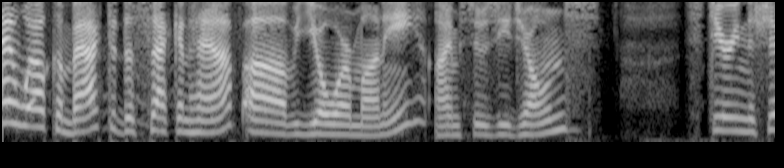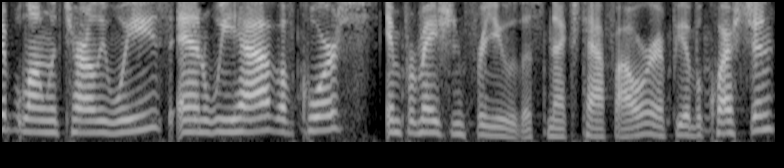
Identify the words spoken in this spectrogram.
And welcome back to the second half of Your Money. I'm Susie Jones steering the ship along with Charlie Weeze. And we have, of course, information for you this next half hour. If you have a question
